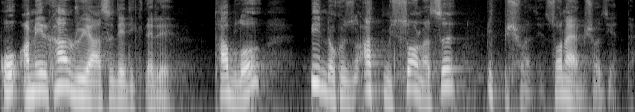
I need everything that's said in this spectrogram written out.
o Amerikan rüyası dedikleri tablo 1960 sonrası bitmiş vaziyette. Sona ermiş vaziyette.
